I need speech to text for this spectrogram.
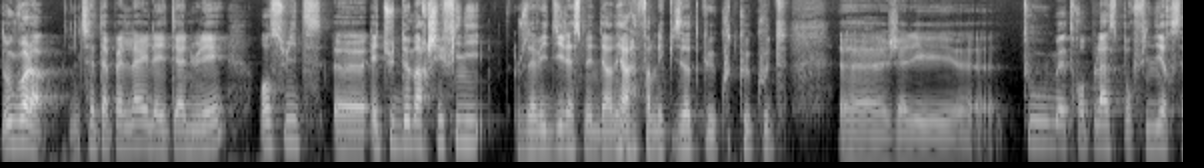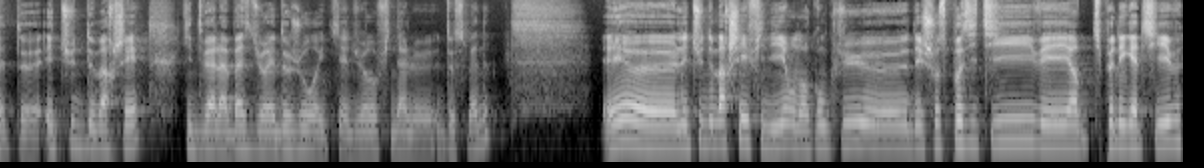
Donc voilà, cet appel-là, il a été annulé. Ensuite, euh, étude de marché finie. Je vous avais dit la semaine dernière à la fin de l'épisode que coûte que coûte, j'allais tout mettre en place pour finir cette étude de marché qui devait à la base durer deux jours et qui a duré au final deux semaines. Et euh, l'étude de marché est finie, on en conclut euh, des choses positives et un petit peu négatives.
